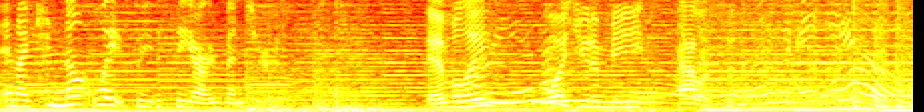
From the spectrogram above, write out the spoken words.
and I cannot wait for you to see our adventures. Emily, I want you to meet Allison.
